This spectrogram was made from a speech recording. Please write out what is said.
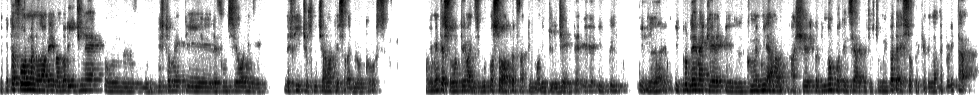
La piattaforma non aveva all'origine um, gli strumenti, le funzioni, le features, diciamo, che sarebbero occorse. Ovviamente è solo un tema di sviluppo software fatto in modo intelligente. Il, il, il, il, problema è che il Comune di Milano ha scelto di non potenziare questo strumento adesso perché ha delle altre priorità,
